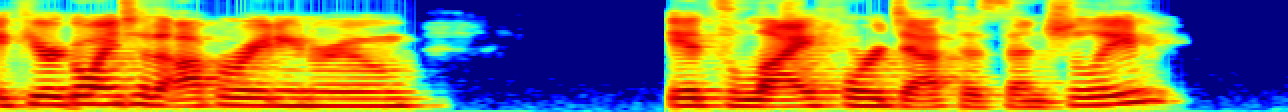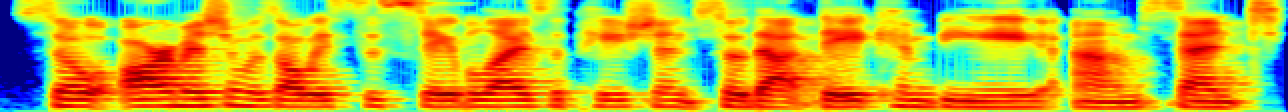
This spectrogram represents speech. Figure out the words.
if you're going to the operating room, it's life or death essentially. So our mission was always to stabilize the patient so that they can be um, sent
